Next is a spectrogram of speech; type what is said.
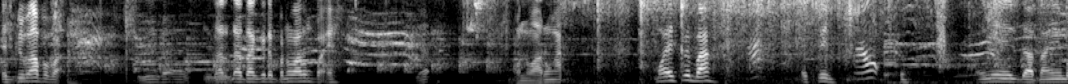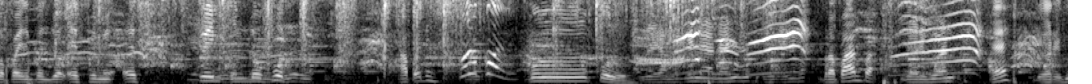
Es krim apa Pak? Ini. Dat- Datang ke depan warung Pak ya. Ya. Depan warung. ah. Mau es krim Bang? Es krim. Mau. Ini datangin Bapak ini penjual es krim es krim Indofood. Apa ini? Kul kul. Kul kul. Nah, yang begini adanya. Berapaan Pak? Dua ribuan. Eh? Dua ribu.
